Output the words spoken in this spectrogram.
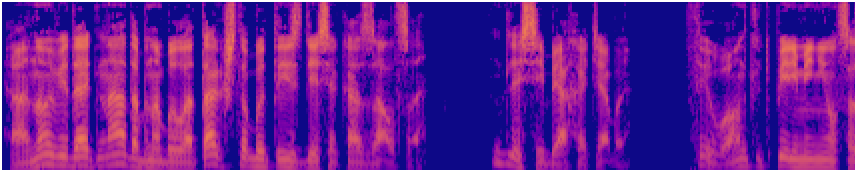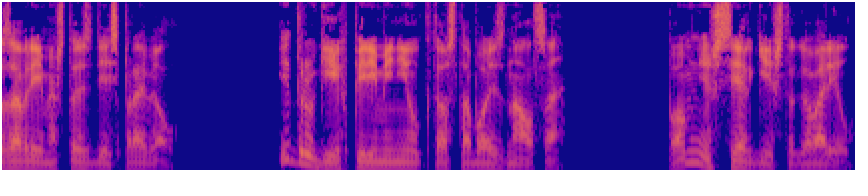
Оно, видать, надобно было так, чтобы ты здесь оказался. Для себя хотя бы. Ты вон как переменился за время, что здесь провел. И других переменил, кто с тобой знался. Помнишь, Сергий, что говорил?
